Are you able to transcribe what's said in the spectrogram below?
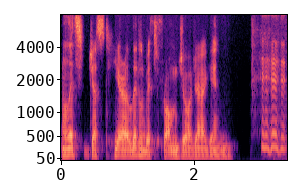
let's just hear a little bit from georgia again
